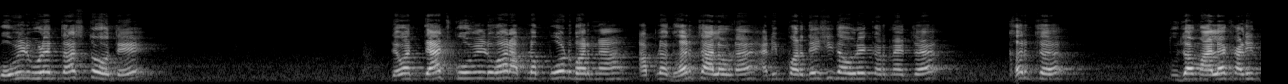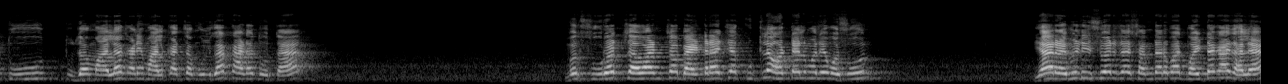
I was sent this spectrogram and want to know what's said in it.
कोविडमुळे त्रस्त होते तेव्हा त्याच कोविडवर आपलं पोट भरणं आपलं घर चालवणं आणि परदेशी दौरे करण्याचा खर्च तुझा मालक आणि तू तुझा मालक आणि मालकाचा मुलगा काढत होता. मग सूरज चव्हाणचा बँड्राच्या कुठल्या हॉटेलमध्ये बसून या रेमिडिसिवीरच्या संदर्भात बैठका झाल्या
